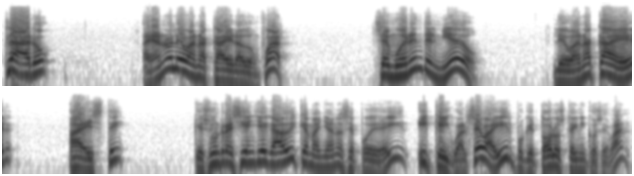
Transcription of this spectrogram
Claro, allá no le van a caer a Don Fuat. Se mueren del miedo. Le van a caer a este, que es un recién llegado y que mañana se puede ir. Y que igual se va a ir porque todos los técnicos se van.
